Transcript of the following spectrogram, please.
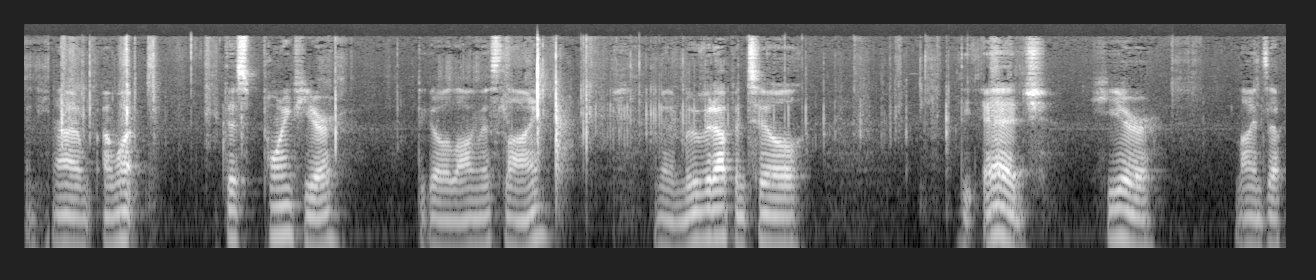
and here. Now I, I want this point here to go along this line. I'm going to move it up until the edge here lines up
